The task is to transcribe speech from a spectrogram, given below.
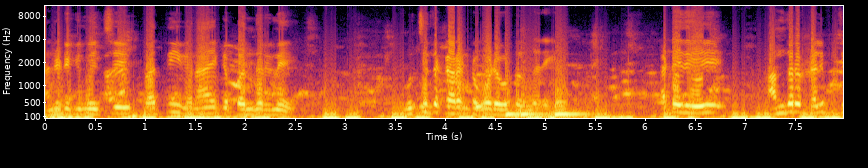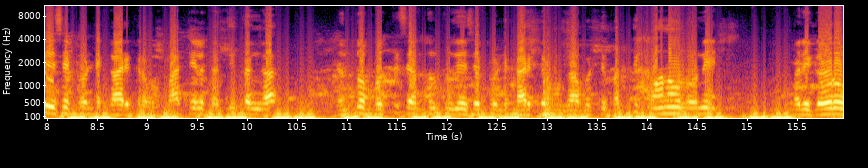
అన్నిటికీ మించి ప్రతి వినాయక పందిరిని ఉచిత కరెంటు కూడా ఇవ్వడం జరిగింది. అంటే ఇది అందరూ కలిపి చేసేటువంటి కార్యక్రమం. పార్టీలకు అతీతంగా ఎంతో భక్తి శ్రద్ధలతో చేసేటువంటి కార్యక్రమం కాబట్టి భక్తి కోణంలోనే మరి గౌరవ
